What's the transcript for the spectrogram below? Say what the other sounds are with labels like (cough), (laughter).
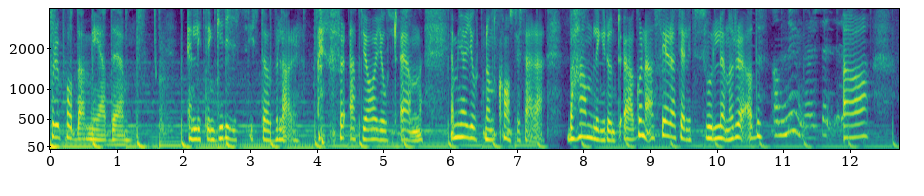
Får du podda med eh, en liten gris i stövlar. (laughs) För att jag har gjort en, ja men jag har gjort någon konstig så här, behandling runt ögonen. Ser du att jag är lite svullen och röd? Ja, nu när du säger det. Ja.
